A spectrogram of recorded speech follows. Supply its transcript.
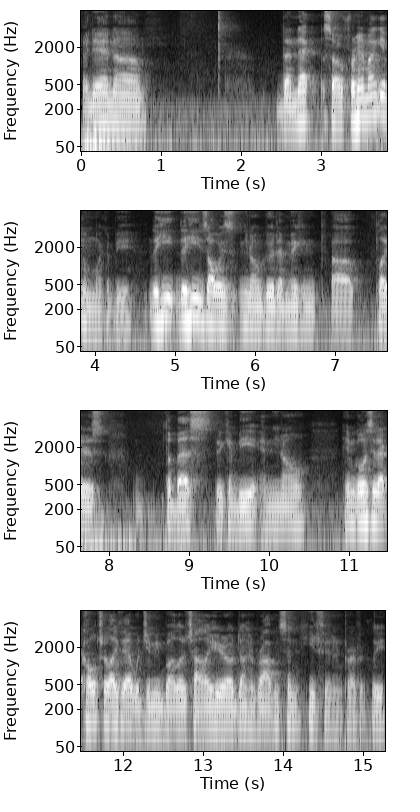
And then um, the next, so for him, I give him like a B. The Heat, the Heat's always you know good at making uh, players the best they can be, and you know him going to that culture like that with Jimmy Butler, Tyler Herro, Duncan Robinson, he'd fit in perfectly.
